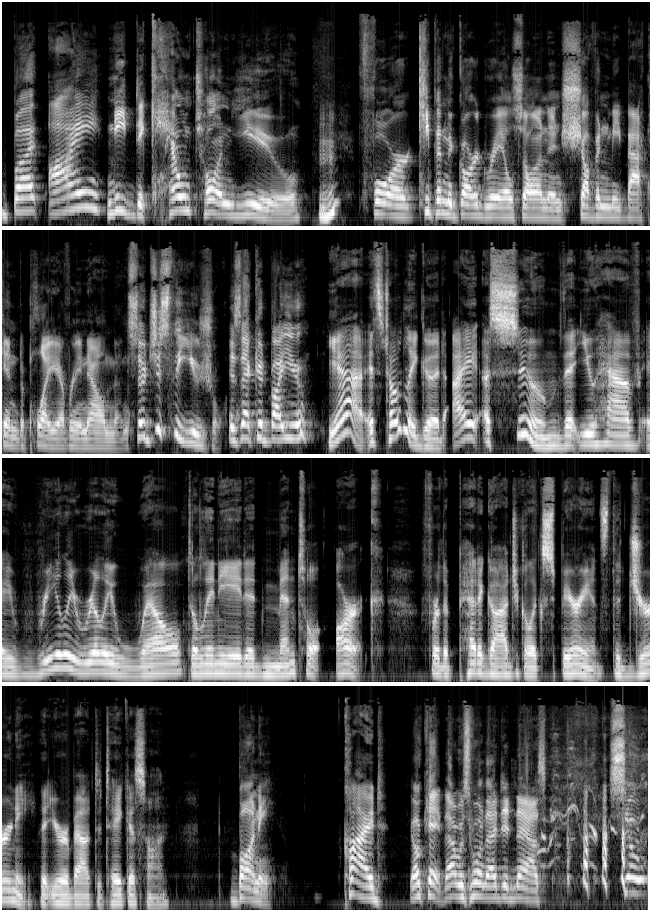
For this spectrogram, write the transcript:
But I need to count on you mm-hmm. for keeping the guardrails on and shoving me back into play every now and then. So just the usual. Is that good by you? Yeah, it's totally good. I assume that you have a really, really well delineated mental arc for the pedagogical experience, the journey that you're about to take us on. Bonnie. Clyde, Okay, that was one I didn't ask. so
